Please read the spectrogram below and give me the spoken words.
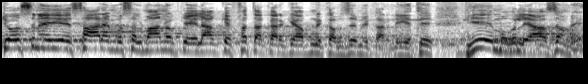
کہ اس نے یہ سارے مسلمانوں کے علاقے فتح کر کے اپنے قبضے میں کر لیے تھے۔ یہ مغل اعظم ہے۔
